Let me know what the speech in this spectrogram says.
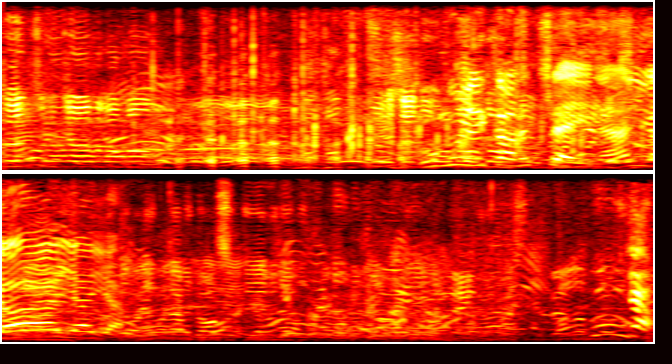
De cameraman. Hoe moeilijk kan het zijn, hè? Ja, ja, ja. Ja.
